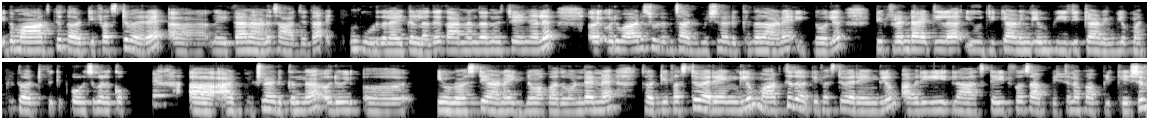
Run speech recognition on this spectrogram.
ഇത് മാർച്ച് തേർട്ടി ഫസ്റ്റ് വരെ നീട്ടാനാണ് സാധ്യത ഏറ്റവും കൂടുതലായിട്ടുള്ളത്. കാരണം എന്താണെന്ന് വെച്ച് കഴിഞ്ഞാൽ ഒരുപാട് സ്റ്റുഡൻസ് അഡ്മിഷൻ എടുക്കുന്നതാണ് ഇഗ്നോയിൽ ഡിഫറെന്റ് ആയിട്ടുള്ള യു ജിക്കാണെങ്കിലും പി ജിക്കാണെങ്കിലും മറ്റു സർട്ടിഫിക്കറ്റ് കോഴ്സുകൾക്കൊക്കെ അഡ്മിഷൻ എടുക്കുന്ന ഒരു യൂണിവേഴ്സിറ്റി ആണ് ഇഗ്നോ. അപ്പൊ അതുകൊണ്ട് തന്നെ തേർട്ടി ഫസ്റ്റ് വരെയെങ്കിലും മാർച്ച് തേർട്ടി ഫസ്റ്റ് വരെയെങ്കിലും അവർ ഈ date for submission of application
